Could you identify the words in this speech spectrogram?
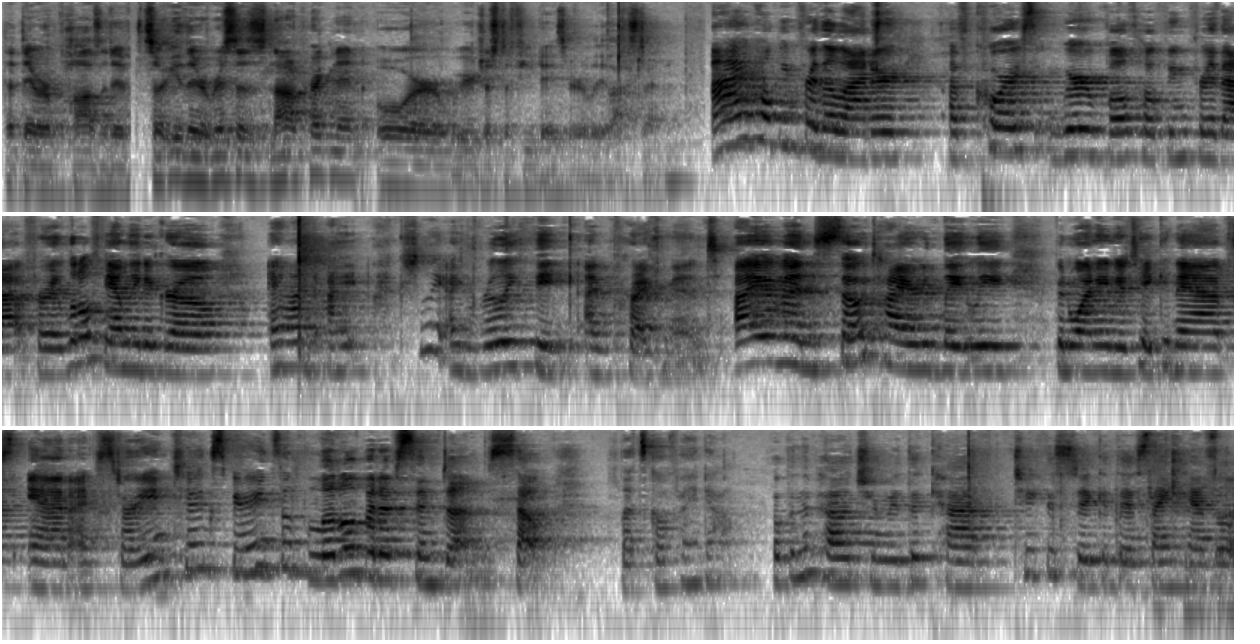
that they were positive. So either Risa's not pregnant or we were just a few days early last time. I'm hoping for the latter. Of course, we're both hoping for that, for a little family to grow. And I actually, I really think I'm pregnant. I have been so tired lately, been wanting to take naps, and I'm starting to experience a little bit of symptoms. So let's go find out. Open the pouch, remove the cap, take the stick at the sign handle.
